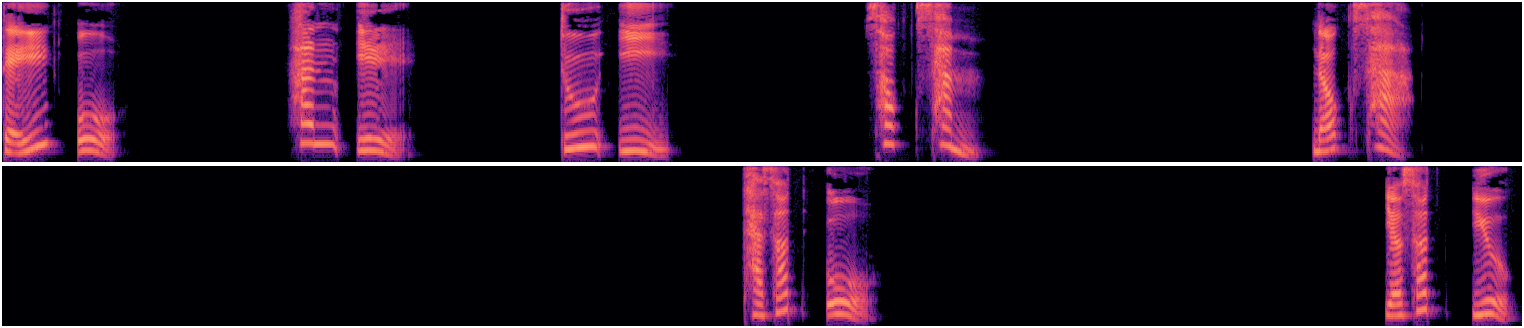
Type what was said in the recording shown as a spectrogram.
데이 5 한일 두이 석삼. 넉사. 다섯 오. 여섯 육.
